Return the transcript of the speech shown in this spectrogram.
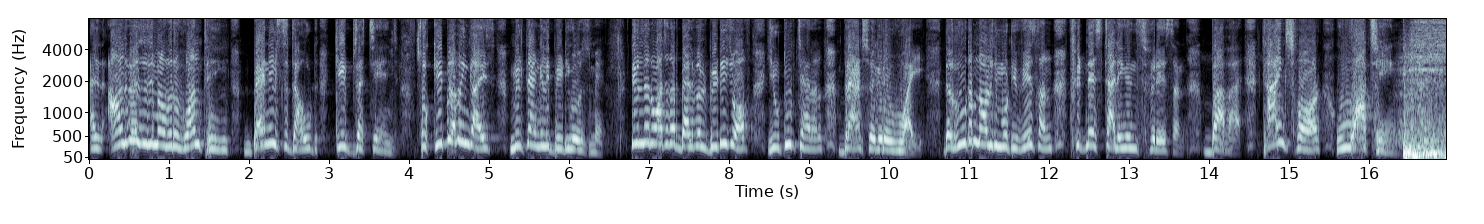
And always remember one thing, when it's doubt, keep the change. So keep loving guys, मिलते हैं अगली वीडियोस में. Till then watch other valuable videos of YouTube channel Brands वगैरह Why. The root of knowledge, motivation, fitness, styling, inspiration. Bye bye. Thanks for watching.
